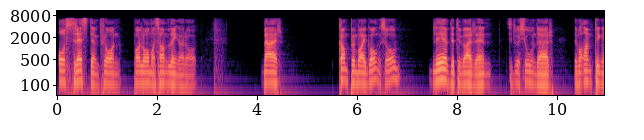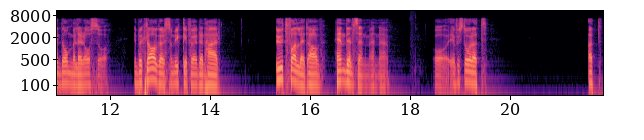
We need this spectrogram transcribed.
oss resten från Palomas handlingar och när kampen var igång så blev det tyvärr en situation där det var antingen dem eller oss och jag beklagar så mycket för den här utfallet av händelsen men eh, och jag förstår att att,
